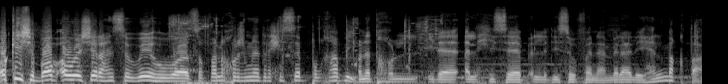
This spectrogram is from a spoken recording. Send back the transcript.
okay شباب أول شيء راح نسويه هو سوف نخرج من هذا الحساب الغبي. وندخل إلى الحساب الذي سوف نعمل عليه المقطع.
